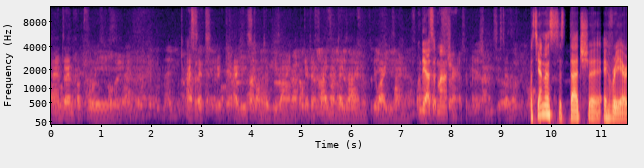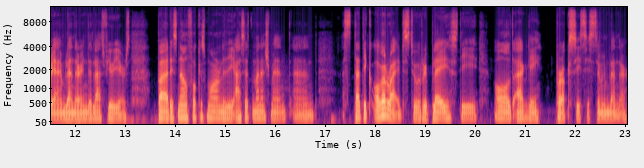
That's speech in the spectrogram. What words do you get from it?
and then hopefully uh, asset, at least on the design, get a final design, UI design for The asset manager. uh, asset management system. Bastien has touched uh, every area in Blender in the last few years, but is now focused more on the asset management and static overrides to replace the old ugly proxy system in Blender.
